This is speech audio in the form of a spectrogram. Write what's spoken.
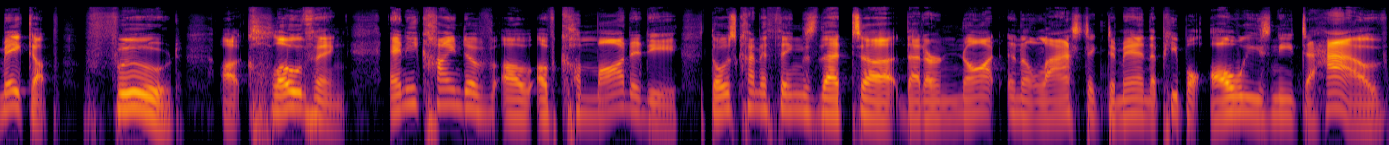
makeup, food, uh, clothing, any kind of, of, of, commodity, those kind of things that, uh, that are not an elastic demand that people always need to have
